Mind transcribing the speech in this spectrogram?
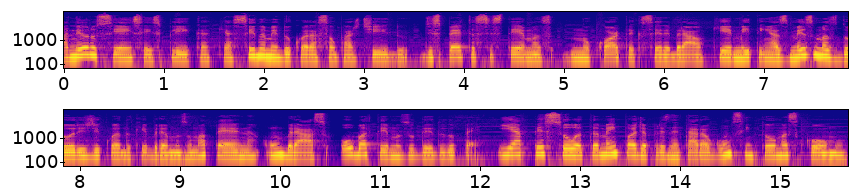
A neurociência explica que a síndrome do coração partido desperta sistemas no córtex cerebral que emitem as mesmas dores de quando quebramos uma perna, um braço ou batemos o dedo do pé. E a pessoa também pode apresentar alguns sintomas como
